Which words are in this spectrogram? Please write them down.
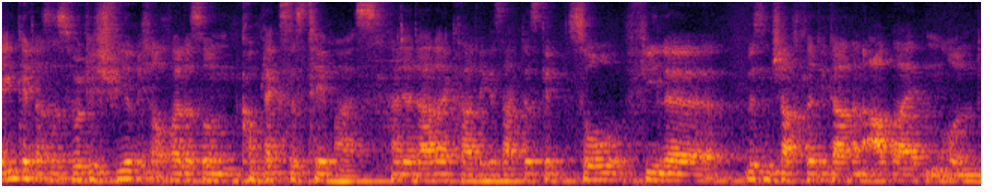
denke, das ist wirklich schwierig, auch weil das so ein komplexes Thema ist. Hat ja Dada gerade gesagt, es gibt so viele Wissenschaftler, die daran arbeiten und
